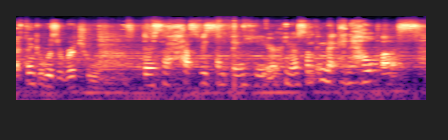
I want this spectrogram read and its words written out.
I think it was a ritual. There has to be something here. You know, something that can help us.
